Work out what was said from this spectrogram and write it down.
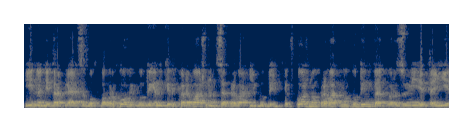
Іноді трапляються двохповерхові будинки. Переважно це приватні будинки. В кожному приватному будинку, як ви розумієте, є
